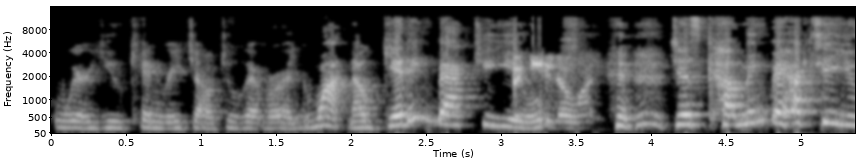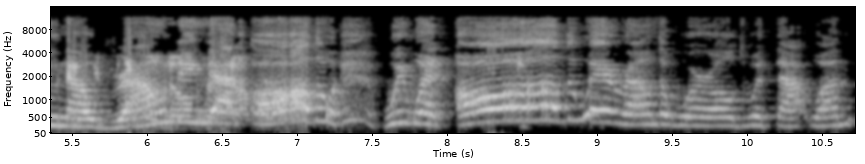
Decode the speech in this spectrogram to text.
where you can reach out to whoever you want. Now getting back to you, you know just coming back to you now rounding that all the way we went all the way around the world with that one.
